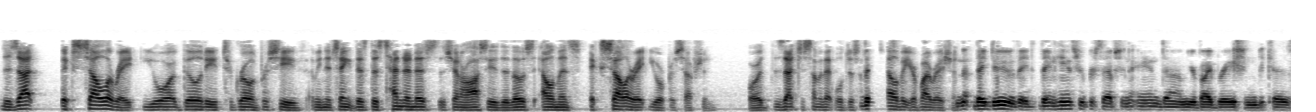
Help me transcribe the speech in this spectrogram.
does that accelerate your ability to grow and perceive? I mean, it's saying this, this tenderness, this generosity, do those elements accelerate your perception? Or is that just something that will just they, elevate your vibration? They do. They they enhance your perception and um, your vibration because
